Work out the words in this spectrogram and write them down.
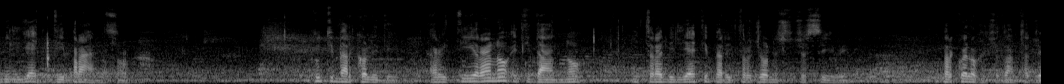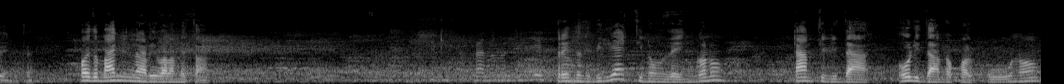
biglietti pranzo. Tutti i mercoledì ritirano e ti danno i tre biglietti per i tre giorni successivi. Per quello che c'è tanta gente. Poi domani ne arriva la metà. Prendono il biglietto. Prendono i biglietti, non vengono, tanti li dà, o li danno a qualcuno,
